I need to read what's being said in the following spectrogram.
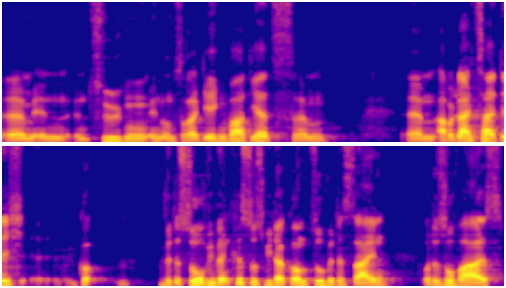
ähm, in, in, Zügen in unserer Gegenwart jetzt. Ähm, ähm, aber gleichzeitig äh, wird es so, wie wenn Christus wiederkommt, so wird es sein, oder so war es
